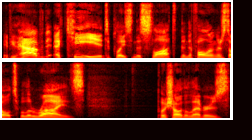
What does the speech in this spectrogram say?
If you have a key to place in the slot, then the following results will arise. Push all the levers,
